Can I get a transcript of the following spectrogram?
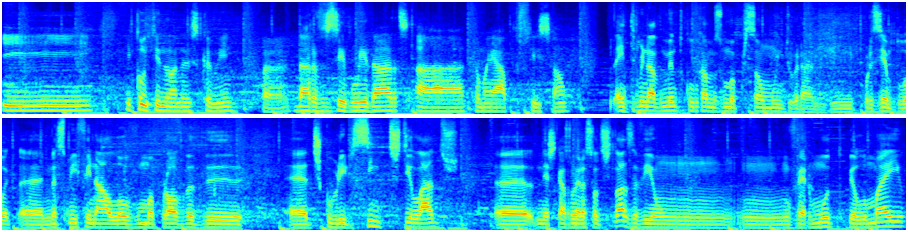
e, e continuar nesse caminho para dar visibilidade à, também à profissão em determinado momento colocámos uma pressão muito grande e, por exemplo, eh, na semifinal houve uma prova de eh, descobrir cinco destilados, eh, neste caso não era só destilados, havia um, um, um vermute pelo meio,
